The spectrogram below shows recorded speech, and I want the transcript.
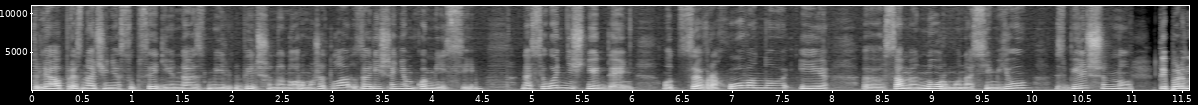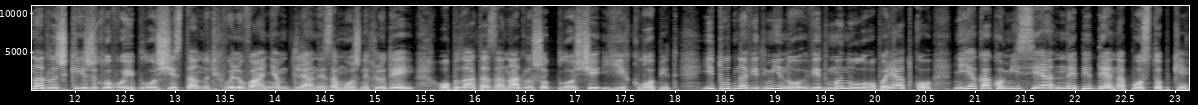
для призначення субсидії на збільшену норму житла за рішенням комісії. На сьогоднішній день це враховано і е, саме норму на сім'ю збільшено. Тепер надлишки житлової площі стануть хвилюванням для незаможних людей. Оплата за надлишок площі їх клопіт. І тут, на відміну від минулого порядку, ніяка комісія не піде на поступки.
